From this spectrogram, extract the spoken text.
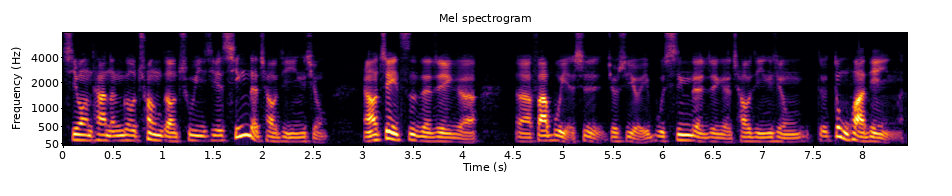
希望他能够创造出一些新的超级英雄。然后这次的这个呃发布也是，就是有一部新的这个超级英雄的动画电影了，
